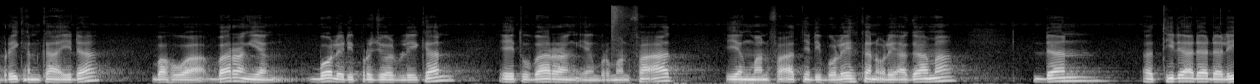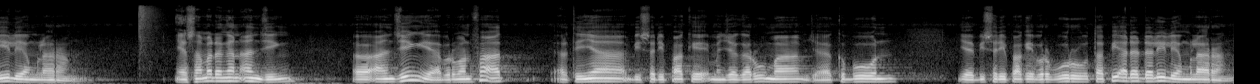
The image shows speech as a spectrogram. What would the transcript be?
berikan kaidah bahwa barang yang boleh diperjualbelikan yaitu barang yang bermanfaat yang manfaatnya dibolehkan oleh agama dan uh, tidak ada dalil yang melarang Ya sama dengan anjing. Uh, anjing ya bermanfaat. Artinya bisa dipakai menjaga rumah, menjaga kebun, ya bisa dipakai berburu, tapi ada dalil yang melarang.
